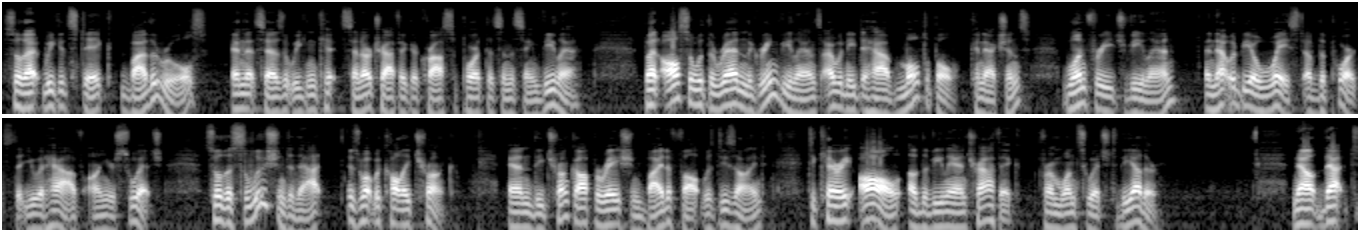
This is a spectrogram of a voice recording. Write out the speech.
so that we could stick by the rules and that says that we can send our traffic across the port that's in the same VLAN. But also with the red and the green VLANs, I would need to have multiple connections, one for each VLAN, and that would be a waste of the ports that you would have on your switch. So the solution to that is what we call a trunk. And the trunk operation by default was designed to carry all of the VLAN traffic from one switch to the other. Now, that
